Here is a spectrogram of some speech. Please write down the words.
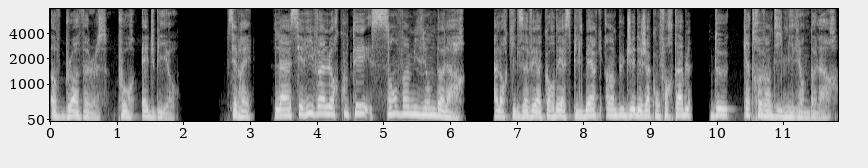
of Brothers pour HBO. C'est vrai, la série va leur coûter 120 millions de dollars, alors qu'ils avaient accordé à Spielberg un budget déjà confortable de 90 millions de dollars.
